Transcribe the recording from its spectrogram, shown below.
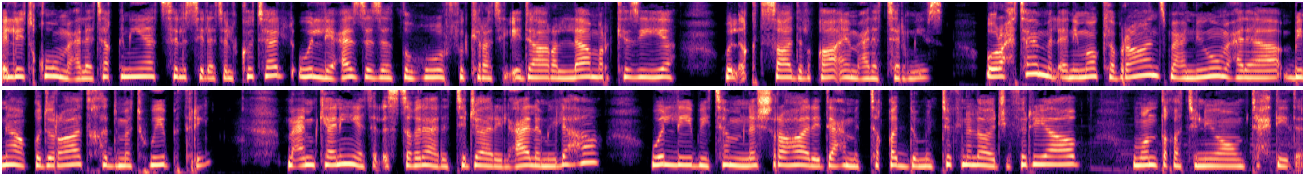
اللي تقوم على تقنية سلسلة الكتل واللي عززت ظهور فكرة الإدارة اللامركزية والاقتصاد القائم على الترميز. وراح تعمل Animoca Brands مع نيوم على بناء قدرات خدمة ويب 3 مع إمكانية الاستغلال التجاري العالمي لها واللي بيتم نشرها لدعم التقدم التكنولوجي في الرياض ومنطقة نيوم تحديداً.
